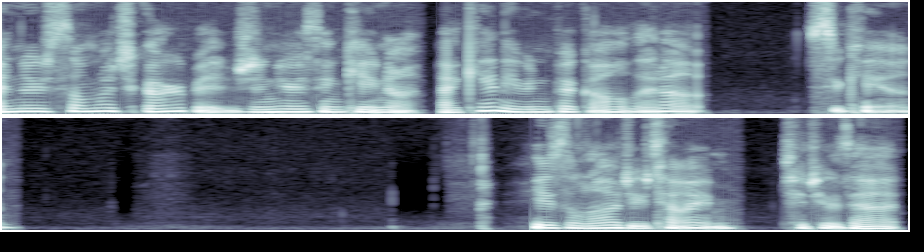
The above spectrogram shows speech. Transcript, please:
And there's so much garbage, and you're thinking, I can't even pick all that up. Yes, you can. He's allowed you time to do that.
